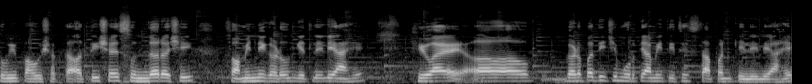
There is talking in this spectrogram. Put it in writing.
तुम्ही पाहू शकता. अतिशय सुंदर अशी स्वामींनी घडवून घेतलेली आहे. शिवाय गणपतीची मूर्ती आम्ही तिथे स्थापन केलेली आहे.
